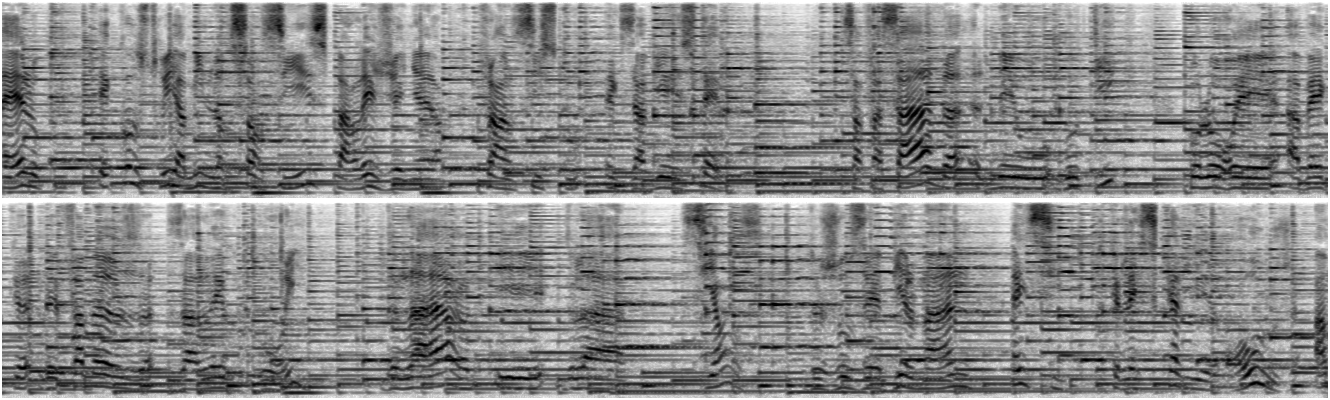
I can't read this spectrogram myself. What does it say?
est construit en 1906 par l'ingénieur Francisco Xavier Esteve. sa façade néo-gothique colorée avec les fameuses allégories de l'art et de la science de José Bielman ainsi que l'escalier rouge en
